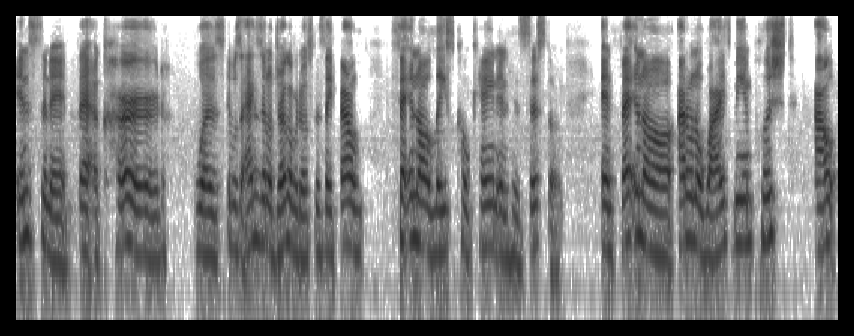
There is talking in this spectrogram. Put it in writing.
incident that occurred was it was an accidental drug overdose because they found fentanyl laced cocaine in his system. And fentanyl, I don't know why it's being pushed out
